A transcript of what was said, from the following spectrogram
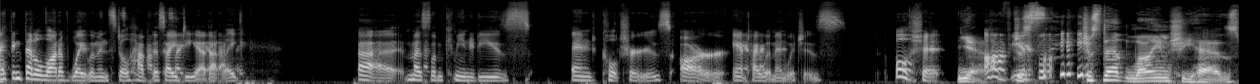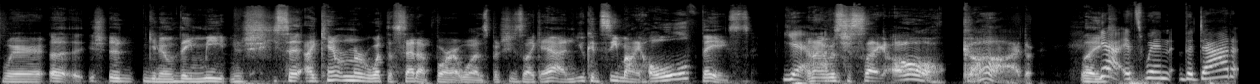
I think that a lot of white women still have this idea that like uh Muslim communities and cultures are anti-women, which is bullshit. yeah. obviously. Just, just that line she has where, uh, uh, you know, they meet and she said, I can't remember what the setup for it was, but she's like, yeah, and you could see my whole face. Yeah. And I was just like, oh, God. Like, Yeah, it's when the dad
